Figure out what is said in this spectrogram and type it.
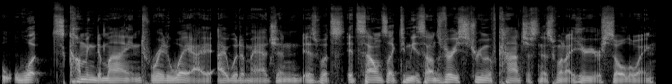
what's coming to mind right away. I, I would imagine is what's it sounds like to me. It sounds very stream of consciousness when I hear your soloing.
